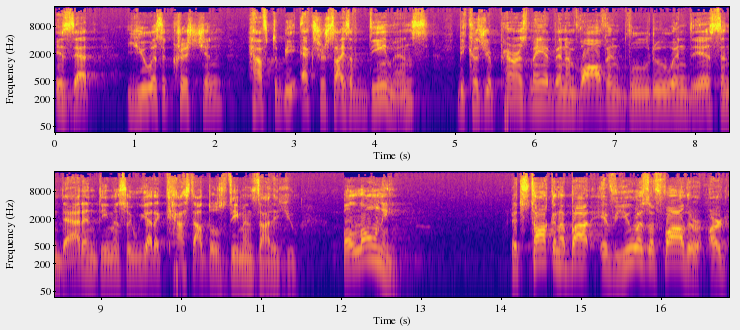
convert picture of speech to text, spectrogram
is that you as a Christian have to be exorcised of demons because your parents may have been involved in voodoo and this and that and demons, so we got to cast out those demons out of you. Baloney. It's talking about if you as a father are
